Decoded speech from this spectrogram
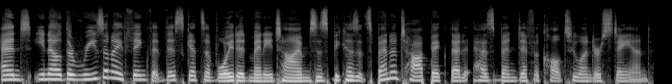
And, you know, the reason I think that this gets avoided many times is because it's been a topic that has been difficult to understand.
